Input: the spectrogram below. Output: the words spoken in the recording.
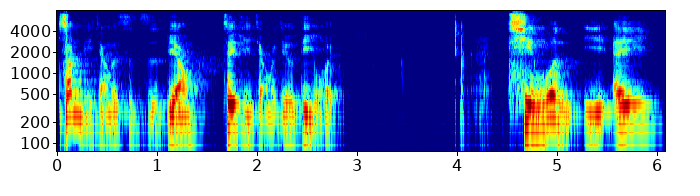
上题讲的是指标，这一题讲的就是地回。请问以 a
